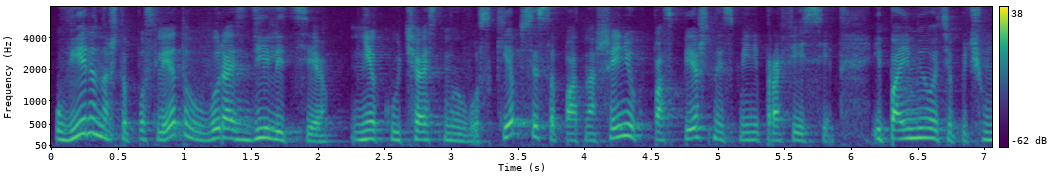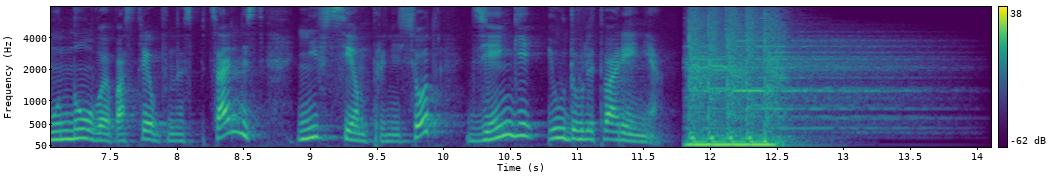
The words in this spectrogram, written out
Уверена, что после этого вы разделите некую часть моего скепсиса по отношению к поспешной смене профессии и поймете, почему новая востребованная специальность не всем принесет деньги и удовлетворение.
